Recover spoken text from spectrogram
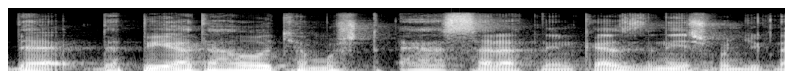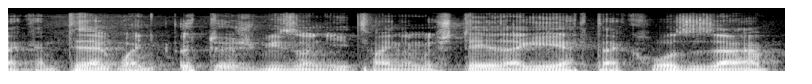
De, de például, hogyha most el szeretném kezdeni, és mondjuk nekem tényleg vagy ötös bizonyítványom, és tényleg értek hozzá,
